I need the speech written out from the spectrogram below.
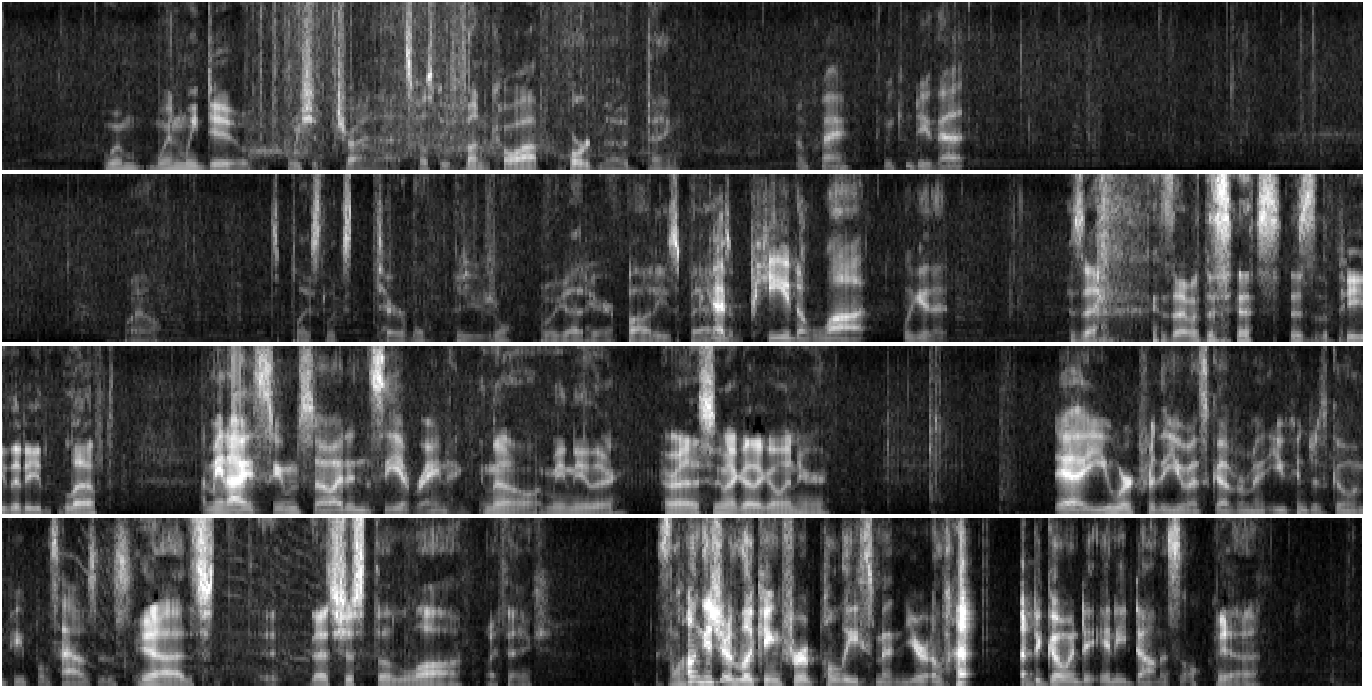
When when we do, we should try that. It's supposed to be fun co-op horde mode thing. Okay, we can do that. Wow. This place looks terrible as usual. What we got here? Bodies, I bags. I of- peed a lot. Look at it. Is that is that what this is? This is the pee that he left? I mean, I assume so. I didn't see it raining. No, me neither. All right, I assume I got to go in here. Yeah, you work for the U.S. government. You can just go in people's houses Yeah, it's it, that's just the law, I think. as long as you're looking for a policeman. You're allowed to go into any domicile. Yeah.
